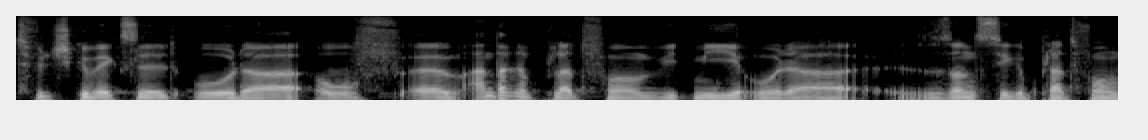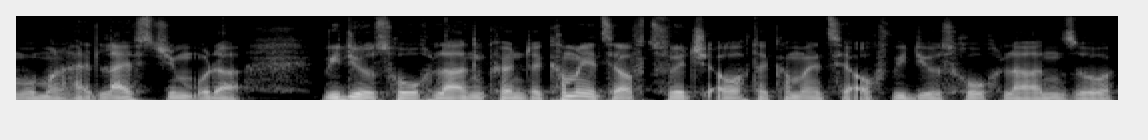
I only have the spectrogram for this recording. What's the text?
Twitch gewechselt oder auf äh, andere Plattformen wie Me oder sonstige Plattformen, wo man halt Livestream oder Videos hochladen könnte. Kann man jetzt ja auf Twitch auch, da kann man jetzt ja auch Videos hochladen. So,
